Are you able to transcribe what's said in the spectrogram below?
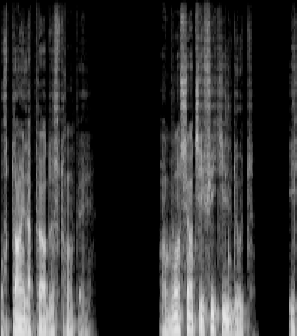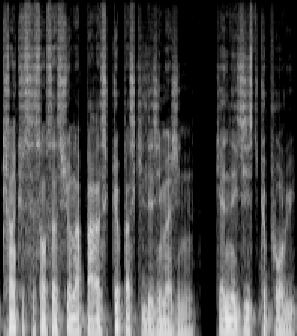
Pourtant, il a peur de se tromper. En bon scientifique, il doute. Il craint que ses sensations n'apparaissent que parce qu'il les imagine, qu'elles n'existent que pour lui,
